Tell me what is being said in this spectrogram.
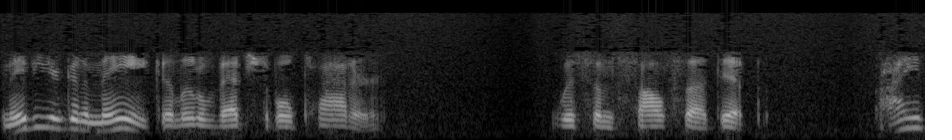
Maybe you're going to make a little vegetable platter with some salsa dip, right?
